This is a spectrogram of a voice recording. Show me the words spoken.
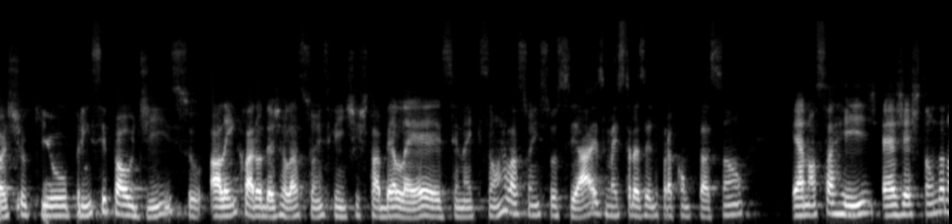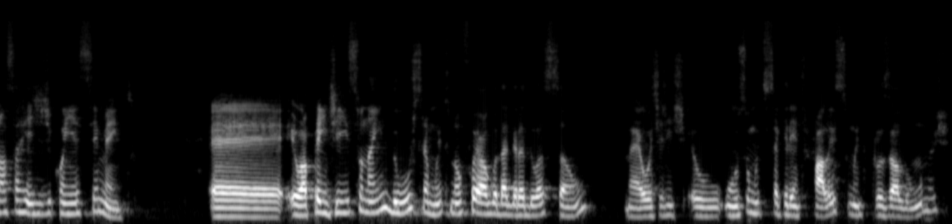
acho que o principal disso, além, claro, das relações que a gente estabelece, né, que são relações sociais, mas trazendo para a computação, é a nossa rede, é a gestão da nossa rede de conhecimento. É, eu aprendi isso na indústria, muito não foi algo da graduação. Né? Hoje a gente, eu uso muito isso aqui dentro, falo isso muito para os alunos.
